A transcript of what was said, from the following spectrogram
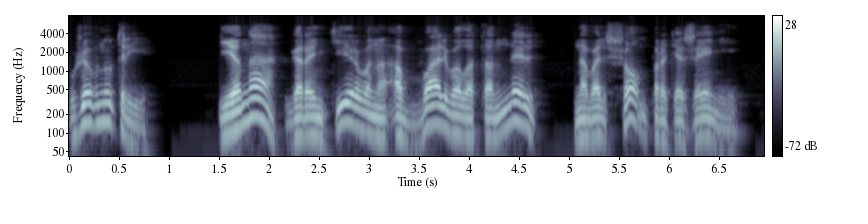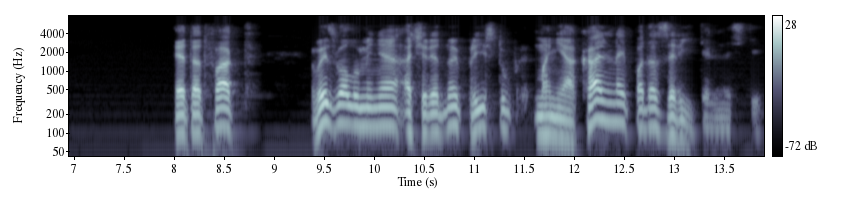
уже внутри, и она гарантированно обваливала тоннель на большом протяжении. Этот факт вызвал у меня очередной приступ маниакальной подозрительности.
